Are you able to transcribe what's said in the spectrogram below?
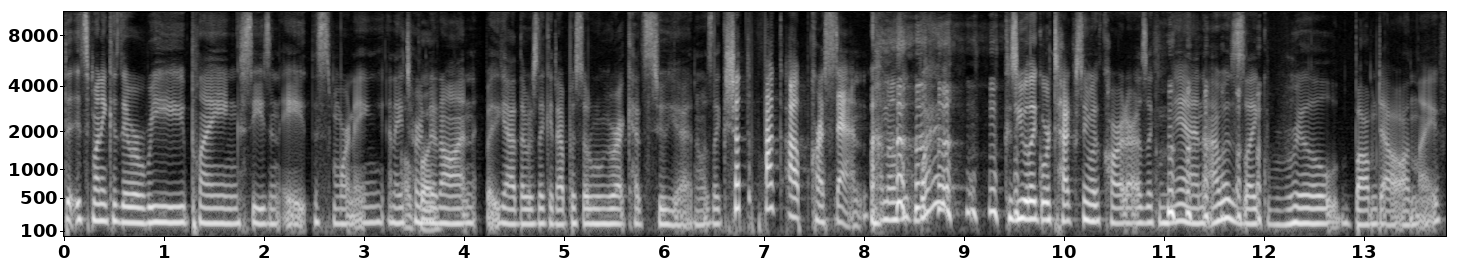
th- it's funny because they were replaying season eight this morning, and I turned Oh, boy. it on. But yeah, there was like an episode when we were at Katsuya, and I was like, "Shut the fuck up, Kristen!" And I was like, "What?" Because you like were texting with Carter. I was like, "Man, I was like real bummed out on life."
